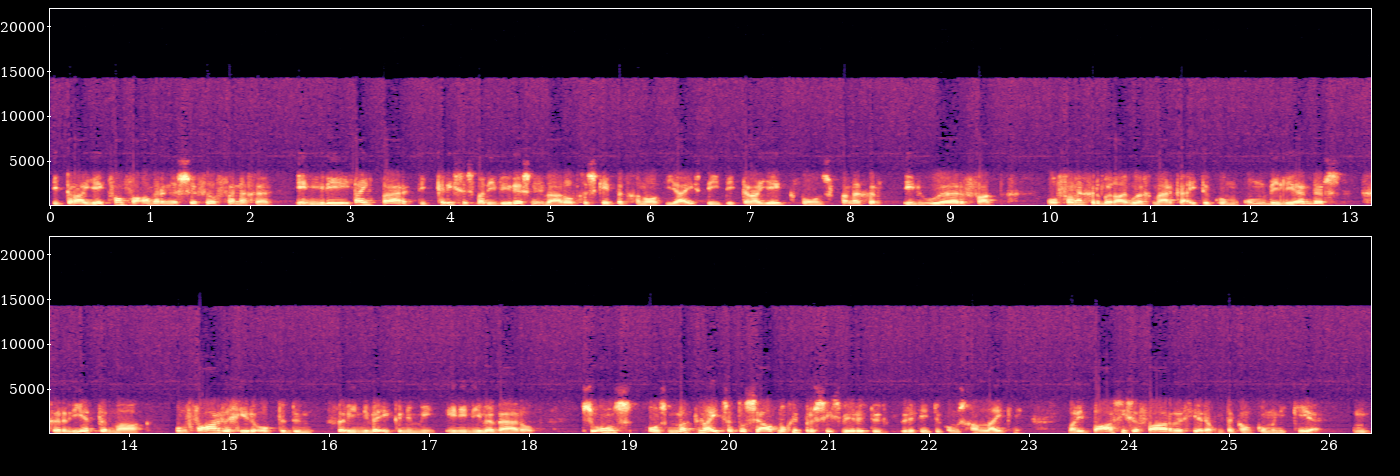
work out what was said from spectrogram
die traject van verandering is soveel vinniger en hierdie tydperk, die krisis wat die virus in die wêreld geskep het, gaan ook juist die die traject vir ons vinniger en hoër vat om vinniger by daai oogmerke uit te kom om die leerders gereed te maak om vaardighede op te doen vir die nuwe ekonomie en die nuwe wêreld. So ons ons mik na iets wat ons self nog nie presies weet hoe dit in die toekoms gaan lyk nie. Maar die basiese vaardighede om te kan kommunikeer, om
